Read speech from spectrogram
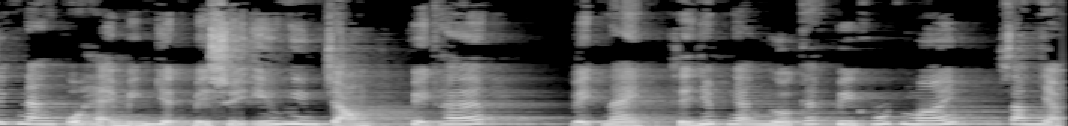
chức năng của hệ miễn dịch bị suy yếu nghiêm trọng, vì thế việc này sẽ giúp ngăn ngừa các virus mới xâm nhập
